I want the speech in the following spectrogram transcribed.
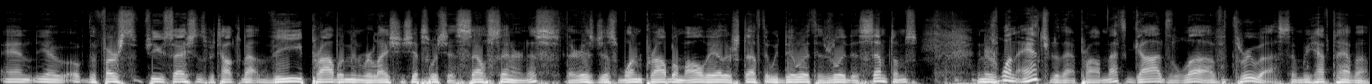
And, you know, the first few sessions we talked about the problem in relationships, which is self-centeredness. There is just one problem. All the other stuff that we deal with is really just symptoms. And there's one answer to that problem. That's God's love through us. And we have to have a,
